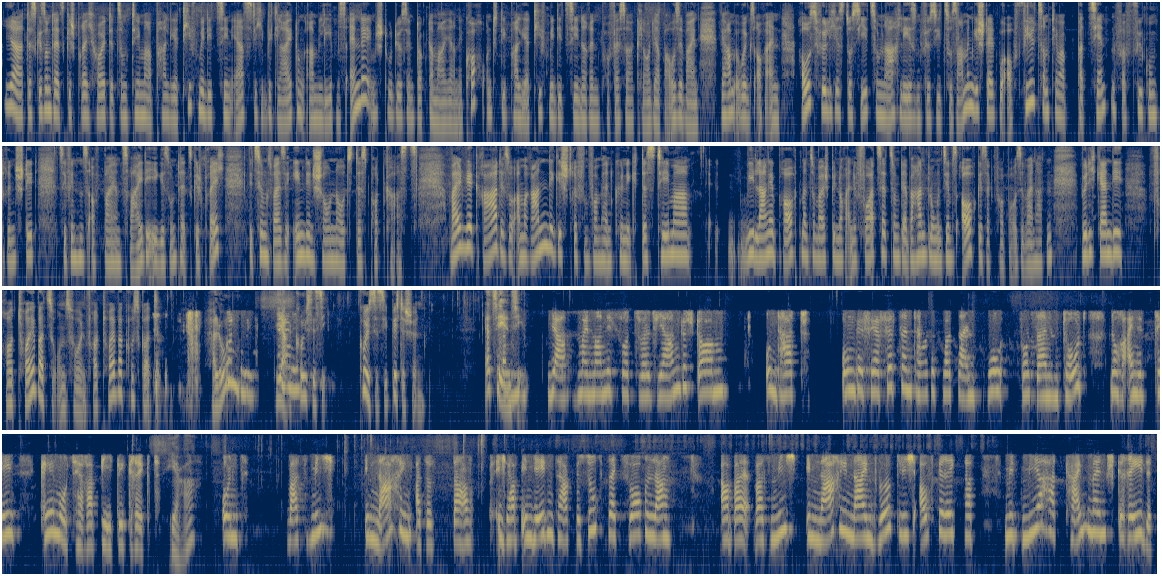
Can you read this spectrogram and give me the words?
Ja, das Gesundheitsgespräch heute zum Thema Palliativmedizin, ärztliche Begleitung am Lebensende. Im Studio sind Dr. Marianne Koch und die Palliativmedizinerin Professor Claudia Bausewein. Wir haben übrigens auch ein ausführliches Dossier zum Nachlesen für Sie zusammengestellt, wo auch viel zum Thema Patientenverfügung drinsteht. Sie finden es auf bayern2.de Gesundheitsgespräch beziehungsweise in den Shownotes des Podcasts. Weil wir gerade so am Rande gestriffen vom Herrn König das Thema wie lange braucht man zum Beispiel noch eine Fortsetzung der Behandlung? Und Sie haben es auch gesagt, Frau Bausewein hatten, würde ich gerne die Frau Teuber zu uns holen. Frau Teuber, grüß Gott. Hallo? Ja, grüße Sie. Grüße Sie, bitteschön. Erzählen ähm, Sie. Ja, mein Mann ist vor zwölf Jahren gestorben und hat ungefähr 14 Tage vor seinem, vor seinem Tod noch eine Chemotherapie gekriegt. Ja. Und was mich im Nachhinein, also da, ich habe ihn jeden Tag besucht, sechs Wochen lang. Aber was mich im Nachhinein wirklich aufgeregt hat, mit mir hat kein Mensch geredet.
